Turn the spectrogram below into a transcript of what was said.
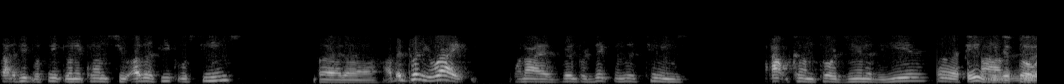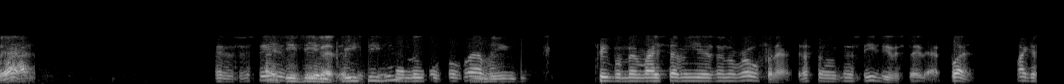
a lot of people think when it comes to other people's teams, but uh, I've been pretty right when I have been predicting this team's outcome towards the end of the year. Well, it's easy Um, to so do that. I, It's, it's It's easy, easy to do in the preseason? You can lose Mm-hmm. People have been right seven years in a row for that. That's so that's easy to say that. But like I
